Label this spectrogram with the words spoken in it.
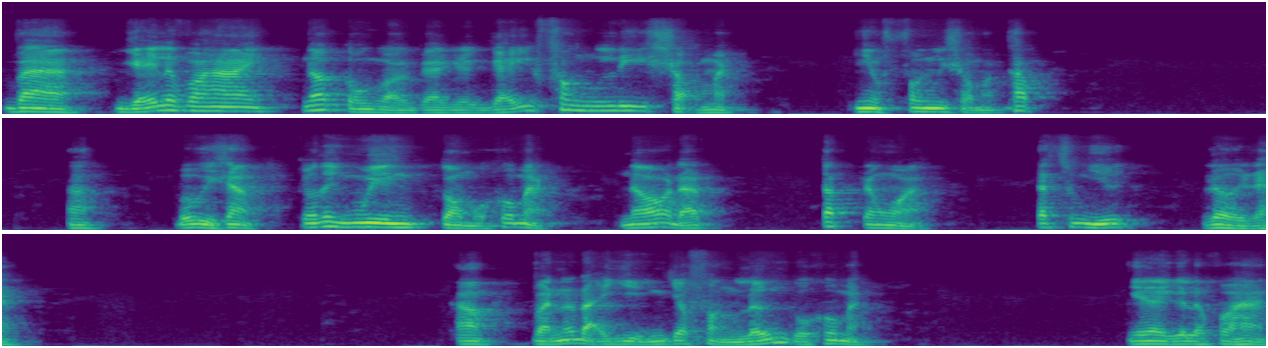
Và gãy level 2 nó còn gọi là gãy phân ly sọ mặt nhưng phân ly sọ mặt thấp bởi vì sao? Cho thấy nguyên toàn một khối mặt nó đã tách ra ngoài tách xuống dưới rời ra. À, và nó đại diện cho phần lớn của khối mặt. Như này gọi là pho hai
